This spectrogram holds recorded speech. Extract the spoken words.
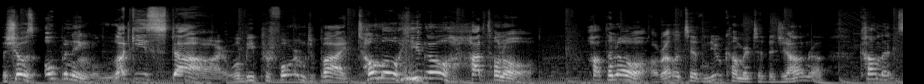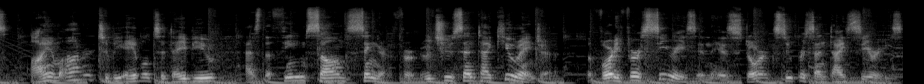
The show's opening Lucky Star will be performed by Tomohiro Hatono, Hatanoa, a relative newcomer to the genre, comments, I am honored to be able to debut as the theme song singer for Uchu Sentai Kyuranger, the 41st series in the historic Super Sentai series.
